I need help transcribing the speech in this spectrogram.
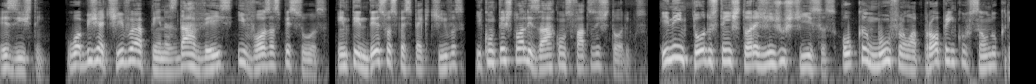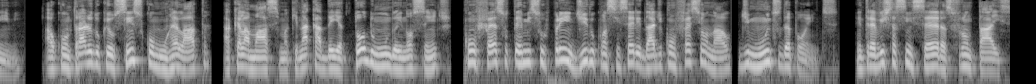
existem. O objetivo é apenas dar vez e voz às pessoas, entender suas perspectivas e contextualizar com os fatos históricos. E nem todos têm histórias de injustiças ou camuflam a própria incursão no crime. Ao contrário do que o senso comum relata, aquela máxima que na cadeia todo mundo é inocente, confesso ter me surpreendido com a sinceridade confessional de muitos depoentes. Entrevistas sinceras, frontais,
